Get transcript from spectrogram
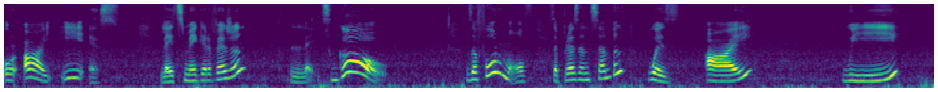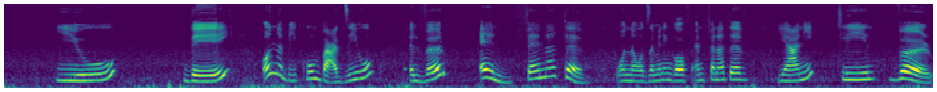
or ies. Let's make a revision. Let's go. The form of the present simple with I, we, you, they قلنا بيكون بعديهم الفيرب infinitive قلنا what the meaning of infinitive يعني clean verb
